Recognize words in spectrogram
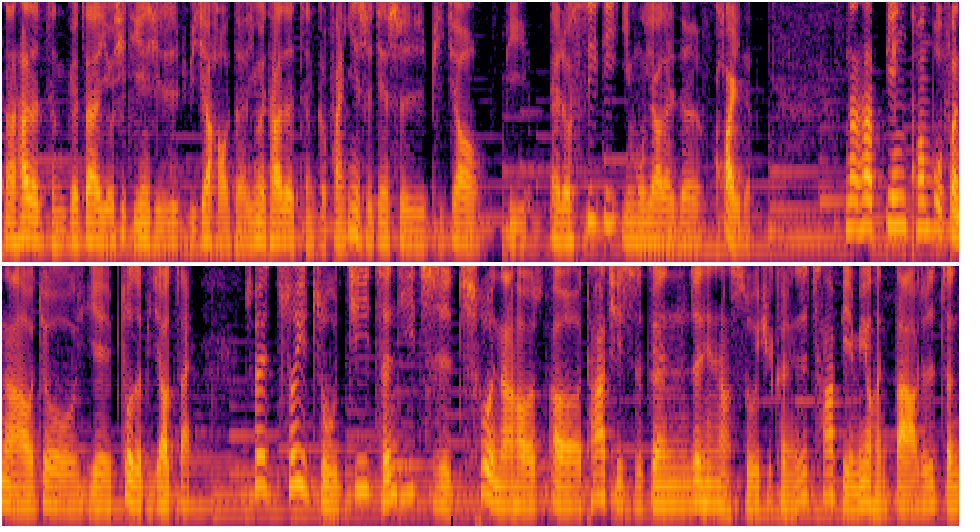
那它的整个在游戏体验其实是比较好的，因为它的整个反应时间是比较比 LCD 萤幕要来的快的。那它边框部分呢，哈，就也做的比较窄，所以所以主机整体尺寸，然后呃，它其实跟任天堂 Switch 可能是差别没有很大，就是整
